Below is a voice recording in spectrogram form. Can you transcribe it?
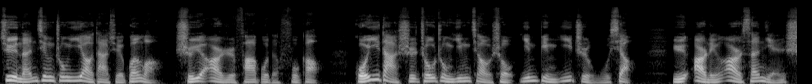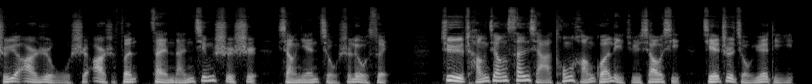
据南京中医药大学官网十月二日发布的讣告，国医大师周仲英教授因病医治无效。于二零二三年十月二日五时二十分在南京逝世，享年九十六岁。据长江三峡通航管理局消息，截至九月底，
